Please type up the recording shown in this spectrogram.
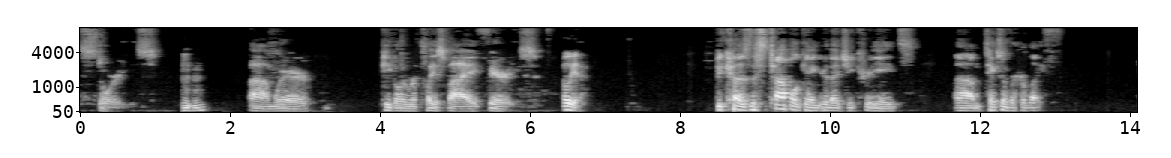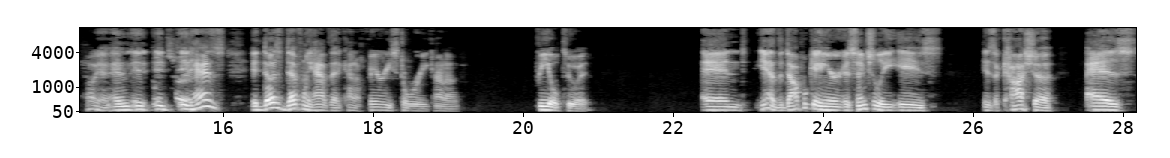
stories, Mm-hmm. um, where people are replaced by fairies. Oh yeah. Because this doppelganger that she creates um, takes over her life. Oh yeah, and it it it has it does definitely have that kind of fairy story kind of feel to it. And yeah, the doppelganger essentially is is Akasha as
